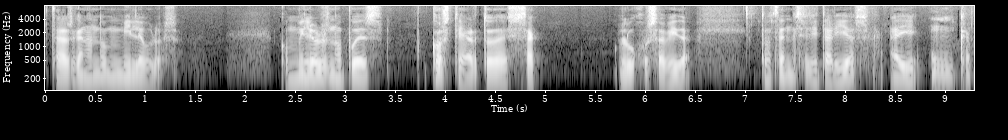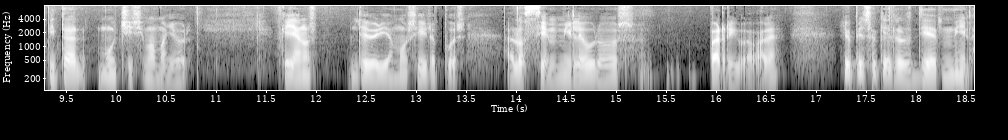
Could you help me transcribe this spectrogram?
estarás ganando 1.000 euros. Con 1.000 euros no puedes costear toda esa lujosa vida. Entonces necesitarías ahí un capital muchísimo mayor. Que ya nos deberíamos ir pues a los 100.000 euros para arriba, ¿vale? Yo pienso que los 10.000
